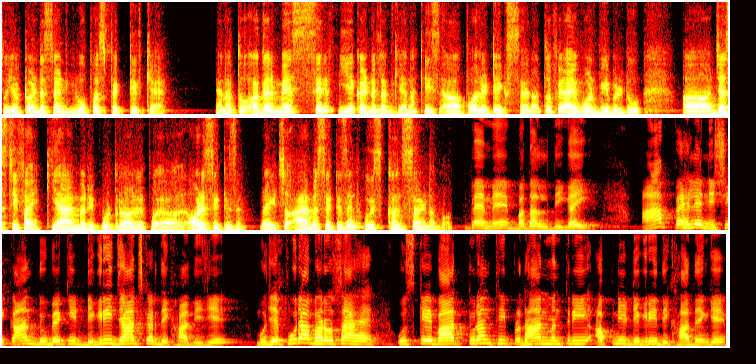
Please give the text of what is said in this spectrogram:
so you have to understand वो पर्सपेक्टिव क्या है। है ना? तो अगर मैं सिर्फ़ ये करने लग गया ना कि पॉलिटिक्स uh, है ना तो फिर I won't be able to justify कि आई एम अ रिपोर्टर और a citizen right so I am a citizen who is concerned about में बदल दी गई। आप पहले निशिकांत दुबे की डिग्री जाँच कर दिखा दीजिए। मुझे पूरा भरोसा है। उसके बाद तुरंत ही प्रधानमंत्री अपनी डिग्री दिखा देंगे।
